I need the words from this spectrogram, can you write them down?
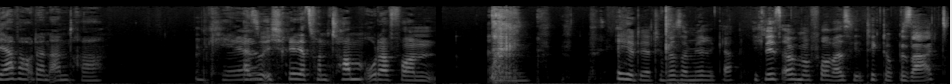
der war oder ein anderer. Okay. Also ich rede jetzt von Tom oder von. Ey, der Typ aus Amerika. Ich lese einfach mal vor, was hier TikTok besagt.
